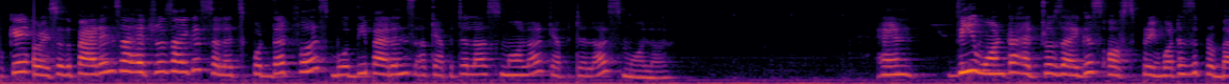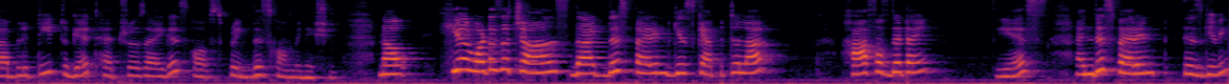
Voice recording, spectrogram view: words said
Okay, alright, so the parents are heterozygous, so let's put that first. Both the parents are capital R, small r, capital R, small r. And we want a heterozygous offspring. What is the probability to get heterozygous offspring? This combination. Now, here what is the chance that this parent gives capital R? Half of the time? Yes. And this parent is giving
